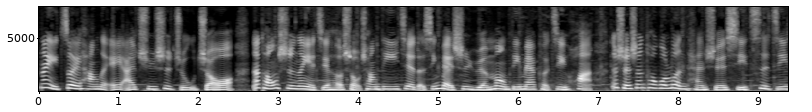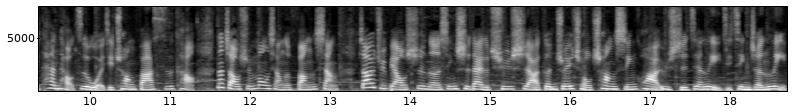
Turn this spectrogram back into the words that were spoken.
那以最夯的 AI 趋势主轴哦。那同时呢，也结合首创第一届的新北市圆梦 D Maker 计划。那学生透过论坛学习，刺激探讨自我以及创发思考，那找寻梦想的方向。教育局表示呢，新世代的趋势啊。更追求创新、跨域实践力以及竞争力。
